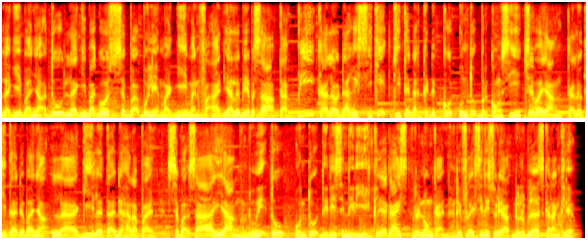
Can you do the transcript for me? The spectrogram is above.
lagi banyak tu lagi bagus sebab boleh bagi manfaat yang lebih besar. Tapi kalau dari sikit kita dah kedekut untuk berkongsi, cebayang kalau kita ada banyak, lagi lah tak ada harapan. Sebab sayang duit tu untuk diri sendiri. Clear guys? Renungkan. Refleksi di Suria dulu blur sekarang clear.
